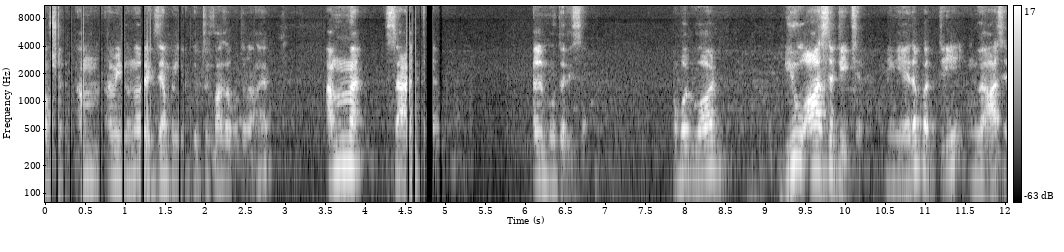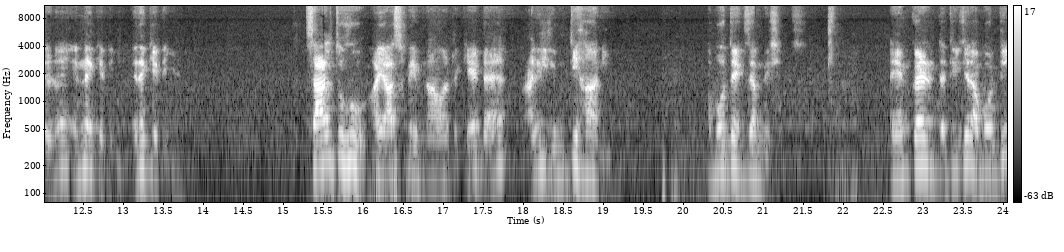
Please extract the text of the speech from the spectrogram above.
ஆப்ஷன் அம் ஐ மீன் இன்னொரு எக்ஸாம்பிள் கொடுத்து ஃபாதர் கொடுத்துருக்காங்க. அம்ம சாத் அல் முதரிச about what you ask the teacher நீங்க எதை பத்தி உங்க ஆசிரியரிடம் என்ன கேட்டீங்க? எதை கேட்டீங்க? சால்துஹு ஐ ஆஸ்கிரீம் நான் அவன்கிட்ட கேட்டேன் அனில் இம்திஹானி about the examinations I enquired the teacher about the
